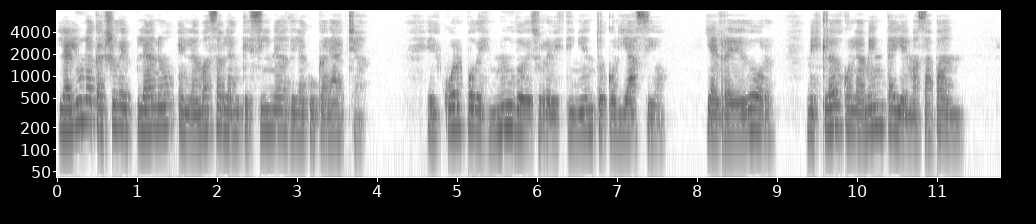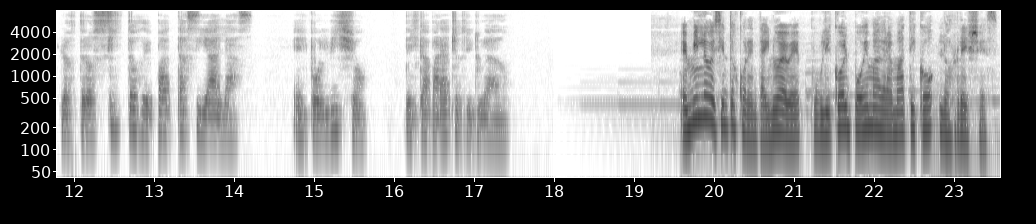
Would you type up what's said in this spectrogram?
La luna cayó de plano en la masa blanquecina de la cucaracha, el cuerpo desnudo de su revestimiento coriáceo, y alrededor, mezclados con la menta y el mazapán, los trocitos de patas y alas, el polvillo del caparacho triturado. En 1949 publicó el poema dramático Los Reyes,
